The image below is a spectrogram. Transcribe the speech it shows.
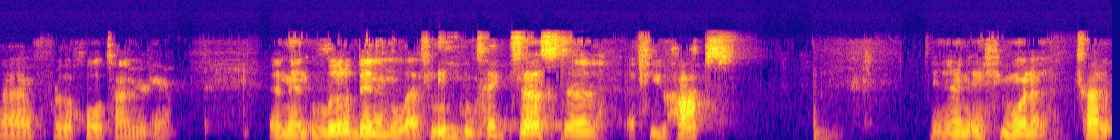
uh, for the whole time you're here. And then a little bit in the left knee. You can take just a, a few hops. And if you want to try to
